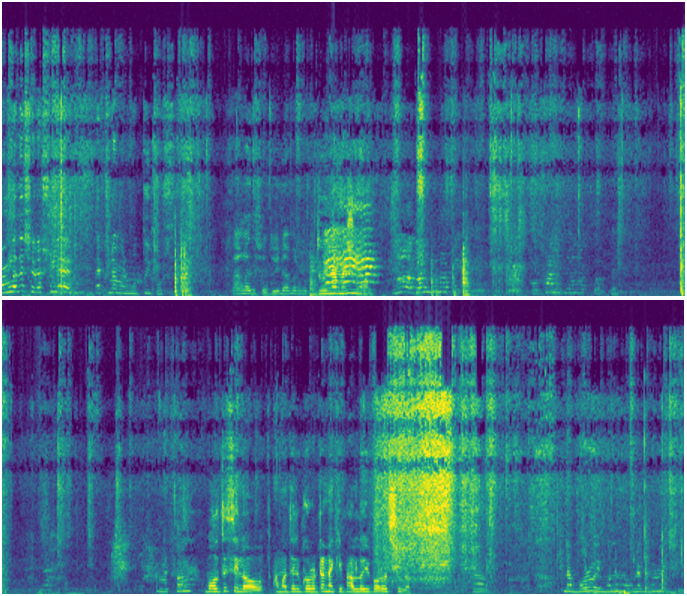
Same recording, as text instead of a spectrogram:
বাংলাদেশের আসলে এক নামের মতোই করছে। বাংলাদেশে দুই নামের দুই নামের সমান। এখন? বলতেছিল আমাদের গরুটা নাকি ভালোই বড় ছিল। হ্যাঁ। না বড়ই মনে হয় অনেক বড়ই ছিল।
